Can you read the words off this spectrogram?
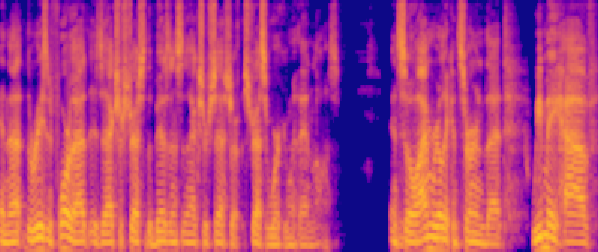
And that the reason for that is the extra stress of the business and the extra stress, stress of working with in-laws. And so I'm really concerned that we may have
